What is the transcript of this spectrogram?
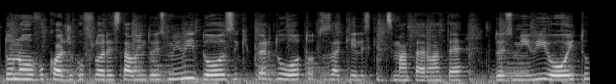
do novo Código Florestal em 2012, que perdoou todos aqueles que desmataram até 2008,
